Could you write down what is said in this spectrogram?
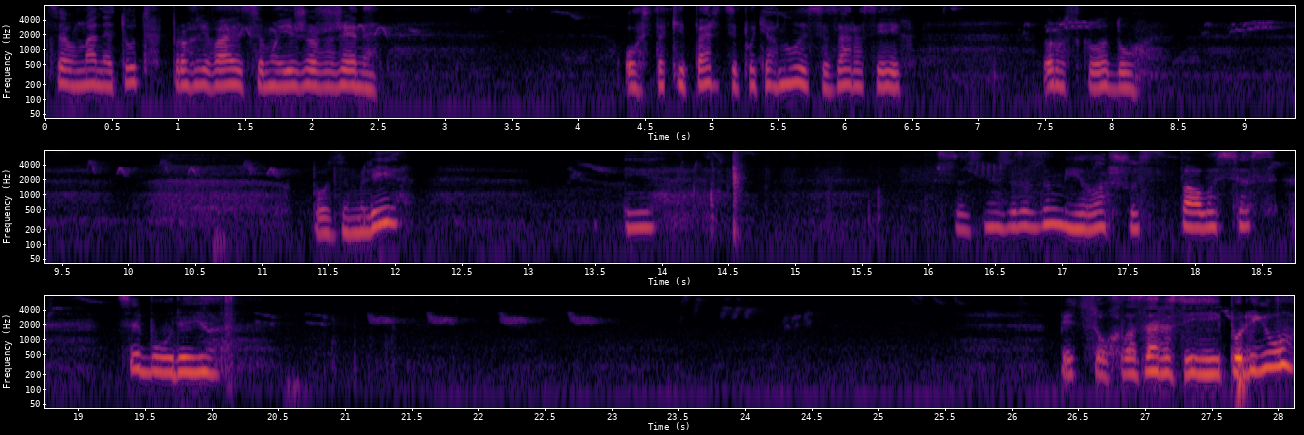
Це в мене тут прогріваються мої жоржини. Ось такі перці потягнулися, зараз я їх розкладу по землі і щось не зрозуміла, щось сталося з цибулею. Підсохла, зараз я її полью.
